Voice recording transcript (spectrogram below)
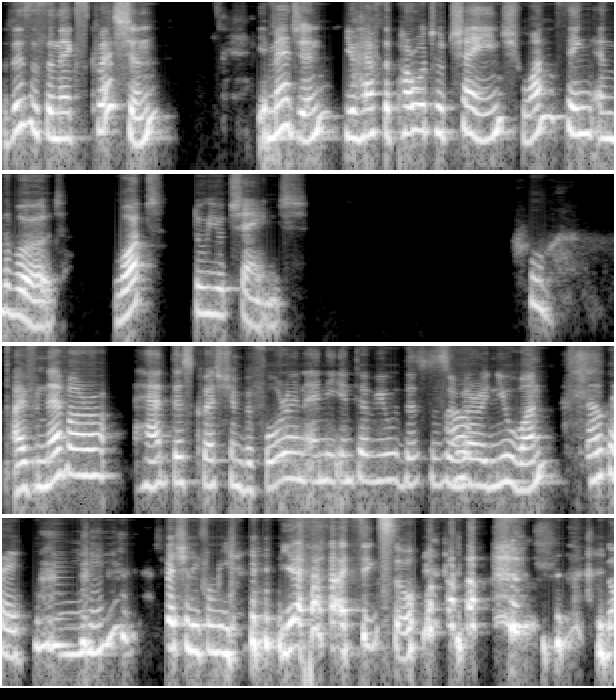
this is the next question. Imagine you have the power to change one thing in the world. What do you change? Whew. I've never had this question before in any interview. This is a oh. very new one. Okay. Mm-hmm. Especially for me. yeah, I think so. no,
